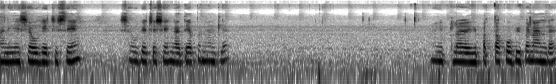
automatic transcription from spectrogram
आणि शेवग्याची शेंग शेवग्याच्या शेंगा त्या पण आणल्या. इथला हे हे पत्ताकोबी पण आणलाय.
